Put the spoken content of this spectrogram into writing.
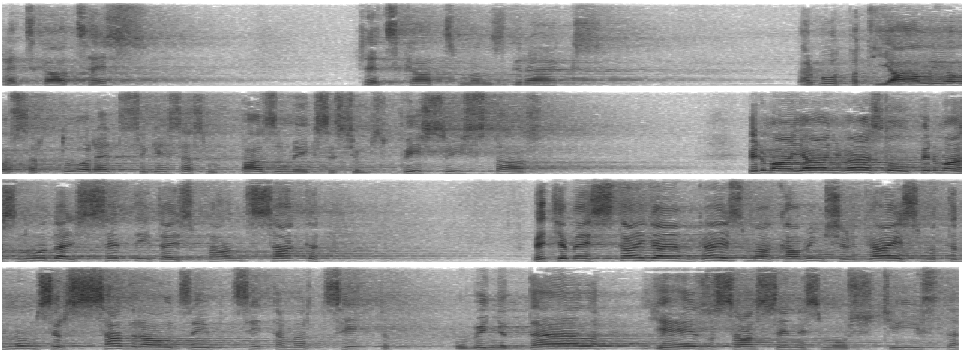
Redz, kāds es, redz, kāds mans grēks. Varbūt pat jālielas ar to, redz, cik es esmu pazemīgs, es jums visu izstāstu. Pirmā Jāņa vēstule, pirmās nodaļas, septītais pants saka, ka Bet, ja mēs staigājam gaismā, kā viņš ir gaisma, tad mums ir sadraudzība citam ar citu. Un viņa dēla Jēzus asinis mūs šķīsta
